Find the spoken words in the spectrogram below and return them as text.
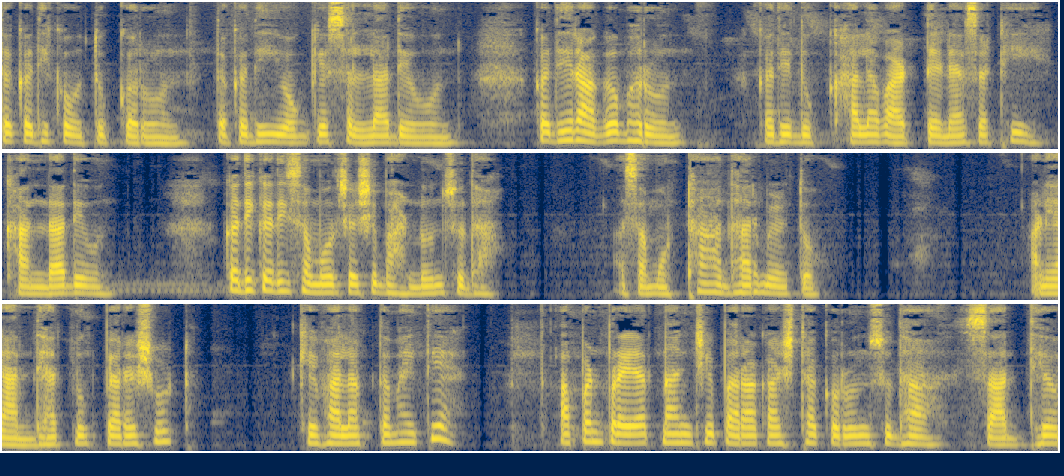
तर कधी कौतुक करून तर कधी योग्य सल्ला देऊन कधी राग भरून कधी दुःखाला वाट देण्यासाठी खांदा देऊन. कधी कधी समोरच्याशी भांडूनसुद्धा असा मोठा आधार मिळतो. आणि आध्यात्मिक पॅराशूट केव्हा लागतं माहिती आहे आपण प्रयत्नांची पराकाष्ठा करूनसुद्धा साध्य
